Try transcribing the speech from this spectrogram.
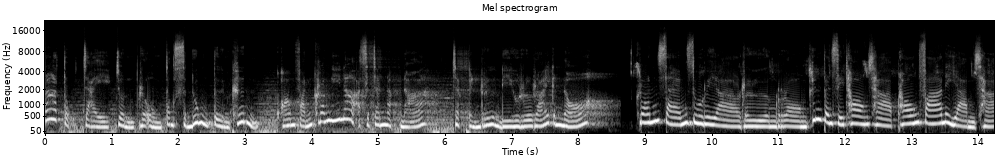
น่าตกใจ จนพระองค์ต้องสะดุ้งตื่นขึ้น ความฝันครั้งนี้น่าอัศจรรย์หนักหนาจะเป็นเรื่องดีหรือร้ายกันหนอครั้นแสงสุริยาเรืองรองขึ้นเป็นสีทองฉาบท้องฟ้าในยามเช้า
